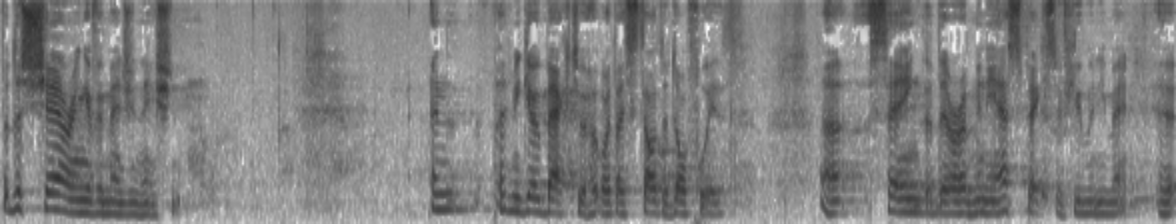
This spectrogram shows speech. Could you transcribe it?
but the sharing of imagination. And let me go back to what I started off with, uh, saying that there are many aspects of human, ima- uh,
